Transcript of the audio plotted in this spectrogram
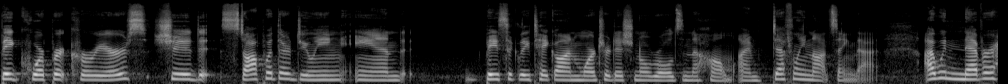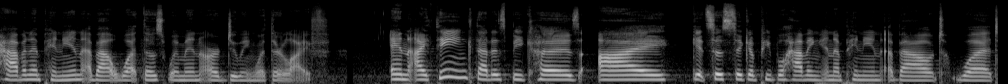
big corporate careers should stop what they're doing and basically take on more traditional roles in the home. I'm definitely not saying that. I would never have an opinion about what those women are doing with their life. And I think that is because I get so sick of people having an opinion about what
